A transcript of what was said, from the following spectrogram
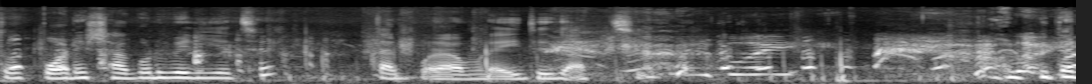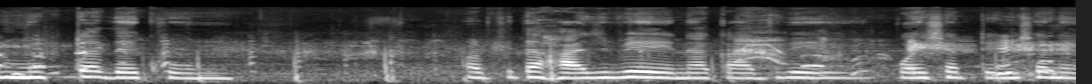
তো পরে সাগর বেরিয়েছে, তারপরে আমরা এই যে যাচ্ছি। অর্পিতার মুখটা দেখুন। অর্পিতা হাসবে না কাঁদবে, পয়সার টেনশনে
